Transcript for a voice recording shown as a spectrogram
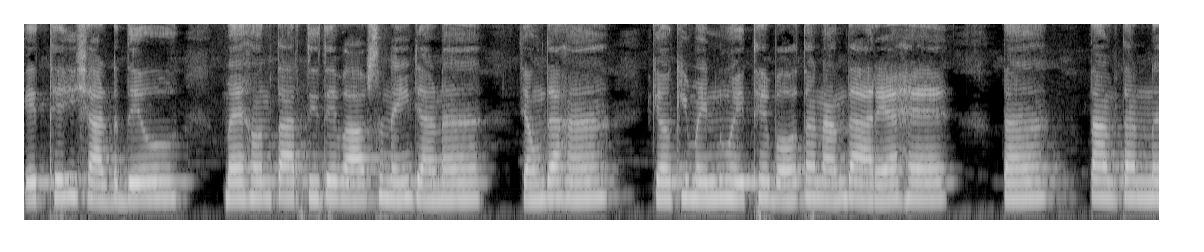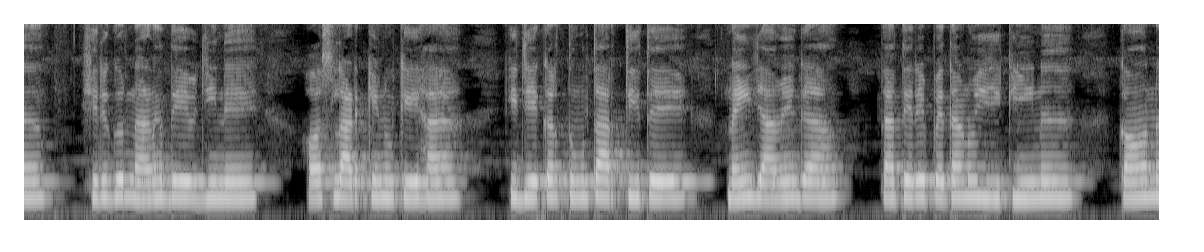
ਇੱਥੇ ਹੀ ਛੱਡ ਦਿਓ? ਮੈਂ ਹੁਣ ਧਰਤੀ 'ਤੇ ਵਾਪਸ ਨਹੀਂ ਜਾਣਾ ਚਾਹੁੰਦਾ ਹਾਂ, ਕਿਉਂਕਿ ਮੈਨੂੰ ਇੱਥੇ ਬਹੁਤ ਆਨੰਦ ਆ ਰਿਹਾ ਹੈ। ਤਾਂ ਧੰਨ ਧੰਨ ਸ੍ਰੀ ਗੁਰੂ ਨਾਨਕ ਦੇਵ ਜੀ ਨੇ ਉਸ ਲੜਕੇ ਨੂੰ ਕਿਹਾ ਕਿ ਜੇਕਰ ਤੂੰ ਧਰਤੀ 'ਤੇ ਨਹੀਂ ਜਾਵੇਂਗਾ, ਤਾਂ ਤੇਰੇ ਪਿਤਾ ਨੂੰ ਯਕੀਨ ਕੌਣ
